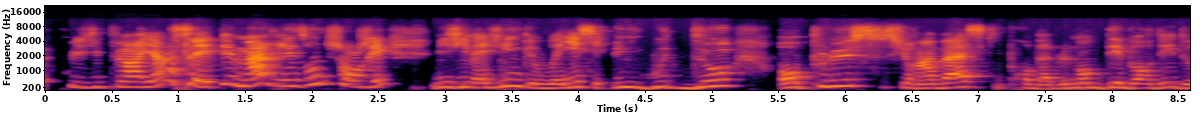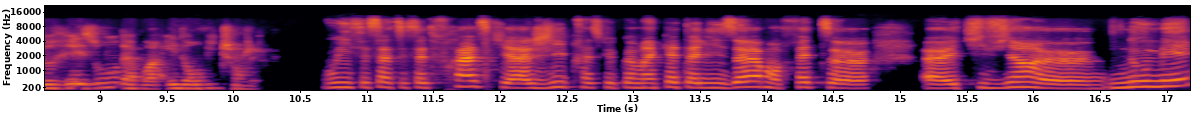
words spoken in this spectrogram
mais j'y peux rien. Ça a été ma raison de changer. Mais j'imagine que vous voyez, c'est une goutte d'eau en plus sur un vase qui probablement débordait de raisons d'avoir et d'envie de changer. Oui, c'est ça, c'est cette phrase qui agit presque comme un catalyseur, en fait, euh, euh, qui vient euh, nommer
